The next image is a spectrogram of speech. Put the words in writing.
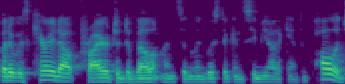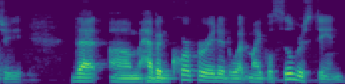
but it was carried out prior to developments in linguistic and semiotic anthropology that um, have incorporated what Michael Silverstein,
